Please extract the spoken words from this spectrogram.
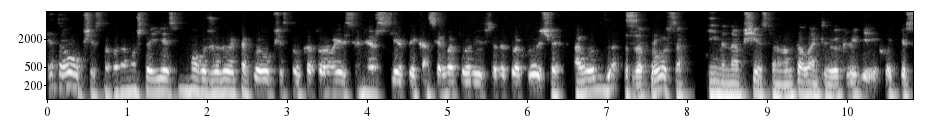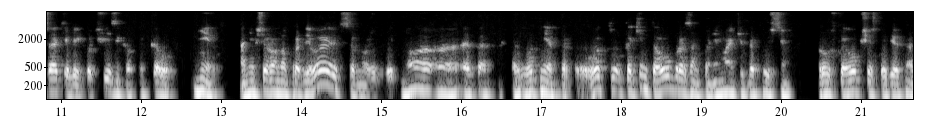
это общество, потому что есть, могут же быть такое общество, у которого есть университеты, консерватории и все такое прочее, а вот запроса именно общественного, талантливых людей, хоть писателей, хоть физиков, хоть кого, нет. Они все равно пробиваются, может быть, но э, это вот нет такого. Вот каким-то образом, понимаете, допустим, русское общество в XIX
